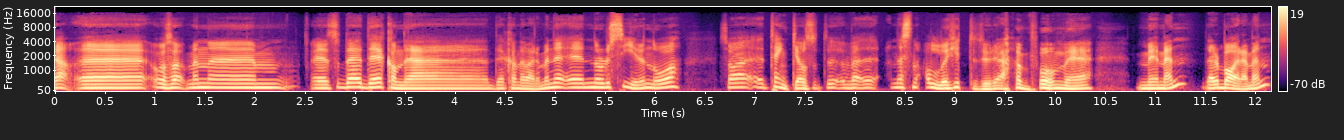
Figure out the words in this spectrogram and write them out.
Ja, eh, også, men eh, Så det, det, kan jeg, det kan jeg være. Men eh, når du sier det nå, så tenker jeg også at nesten alle hytteturer jeg er på med, med menn, der det bare er menn,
